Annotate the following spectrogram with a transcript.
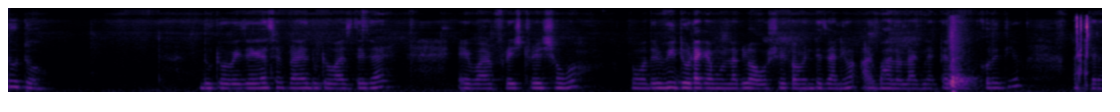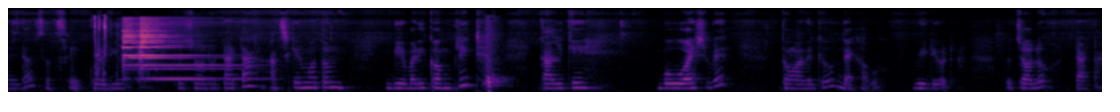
দুটো। দুটো বেজে গেছে প্রায় দুটো বাজতে যায়। এবার ফ্রেশ ফ্রেশ হব। তোমাদের ভিডিওটা কেমন লাগল অবশ্যই কমেন্টে জানিও আর ভালো লাগলে একটা লাইক করে দিও আর চ্যানেলটা সাবস্ক্রাইব করে দিও। তো চলো টাটা। আজকের মতন বিয়েবাড়ি কমপ্লিট কালকে বউ আসবে। তোমাদেরকেও দেখাবো ভিডিওটা। তো চলো টাটা।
